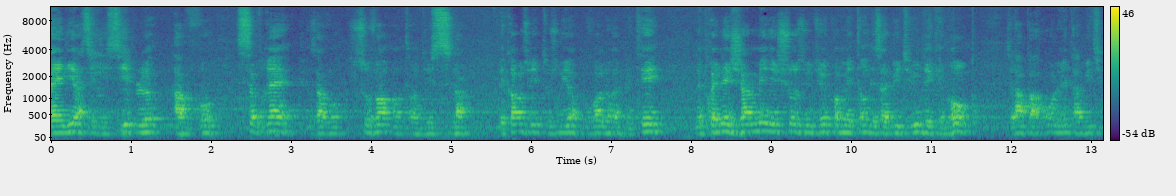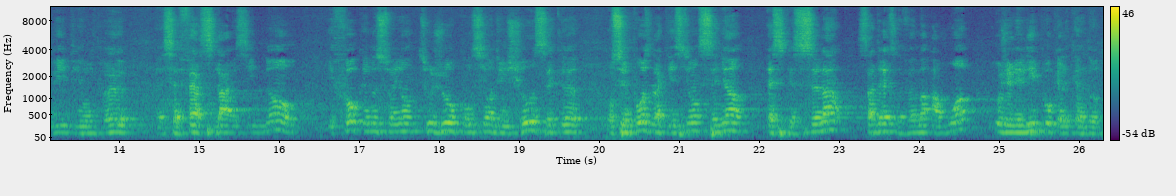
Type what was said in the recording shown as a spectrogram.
Mais il dit à ses disciples, à vous, c'est vrai, nous avons souvent entendu cela, mais comme je l'ai toujours eu à pouvoir le répéter, ne prenez jamais les choses de Dieu comme étant des habitudes et que bon, c'est la parole, est habitué, puis on peut euh, se faire cela. Ici. Non, il faut que nous soyons toujours conscients d'une chose, c'est que on se pose la question, Seigneur, est-ce que cela s'adresse vraiment à moi ou je le lis pour quelqu'un d'autre?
